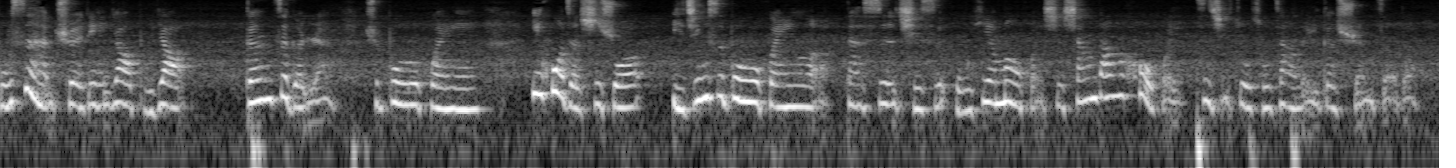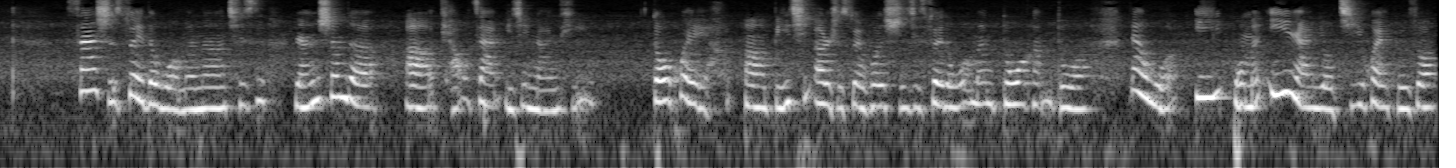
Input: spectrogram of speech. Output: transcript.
不是很确定要不要跟这个人去步入婚姻，亦或者是说已经是步入婚姻了，但是其实午夜梦回是相当后悔自己做出这样的一个选择的。三十岁的我们呢，其实人生的呃挑战以及难题，都会呃比起二十岁或者十几岁的我们多很多。但我依我们依然有机会，比如说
